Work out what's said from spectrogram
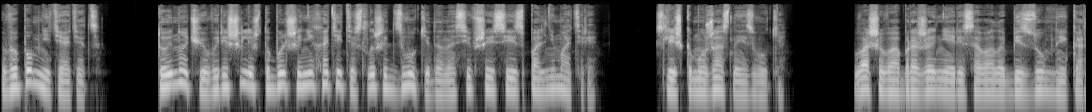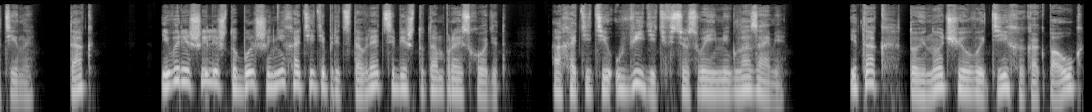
Вы помните, отец? Той ночью вы решили, что больше не хотите слышать звуки, доносившиеся из спальни матери. Слишком ужасные звуки. Ваше воображение рисовало безумные картины, так? И вы решили, что больше не хотите представлять себе, что там происходит, а хотите увидеть все своими глазами. Итак, той ночью вы тихо, как паук,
